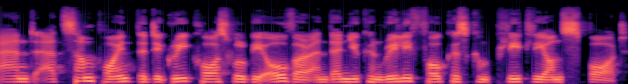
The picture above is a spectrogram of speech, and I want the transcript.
And at some point, the degree course will be over, and then you can really focus completely on sport.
